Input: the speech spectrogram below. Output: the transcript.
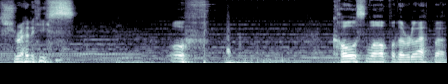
Shreddies. Oof. Coleslaw for the leper.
